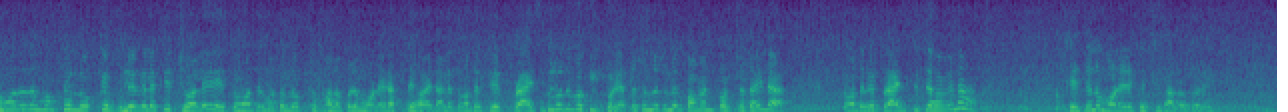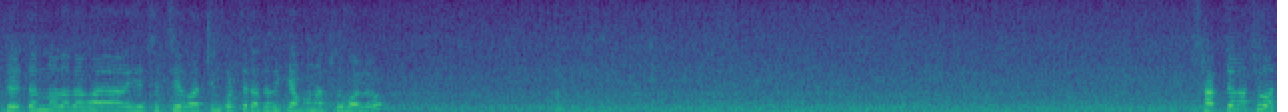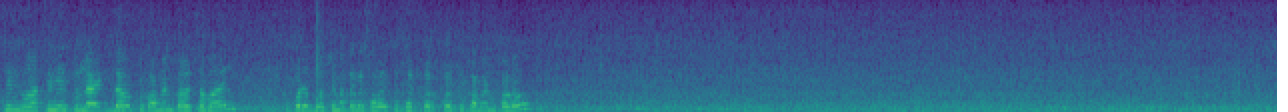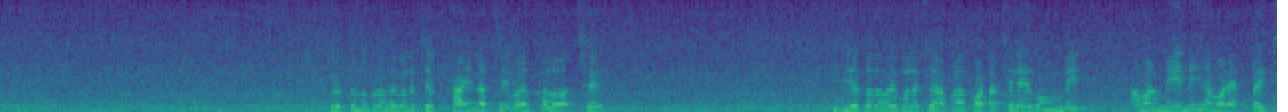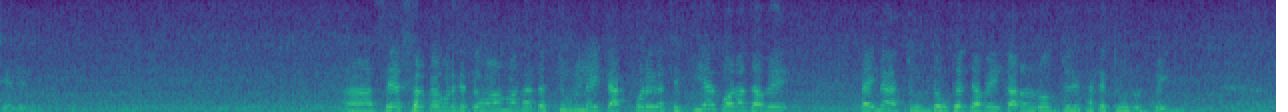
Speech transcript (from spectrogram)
তোমাদের মতো লোককে ভুলে গেলে কি চলে? তোমাদের মতো লোককে ভালো করে মনে রাখতে হয়। নাহলে তোমাদেরকে প্রাইজগুলো দেবো কী করে? এত সুন্দর সুন্দর কমেন্ট করছ, তাই না? তোমাদেরকে প্রাইজ দিতে হবে না? সেই জন্য মনে রেখেছি ভালো করে। চৈতন্য দাদা ভাই এসেছে ওয়াচিং করছে। দাদা ভাই, কেমন আছো বলো? সাতজন আছো ওয়াচিং ওয়াচিং একটু লাইক দাও, একটু কমেন্ট করো সবাই। উপরে বসে না থাকে সবাই একটু ঝটপট করে একটু কমেন্ট করো। চৈতন্য দাদাভাই বলেছে ফাইন আছে মানে ভালো আছে। ধীরেশ দাদাভাই বলেছে, আপনার কটা ছেলে এবং মেয়ে? আমার মেয়ে নেই, আমার একটাই ছেলে। শ্রেয়া সরকার বলেছে, তোমার মাথায় তো চুল নেই, টাক পড়ে গেছে, কি আর করা যাবে? তাই না? চুল তো উঠে যাবেই, কারণ রোগ যদি থাকে, চুল উঠবেই।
